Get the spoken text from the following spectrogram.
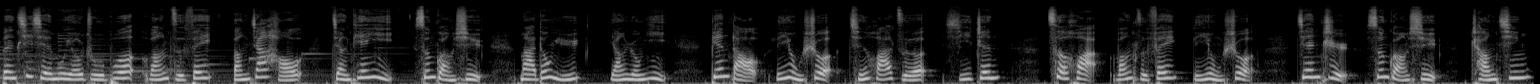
本期节目由主播王子飞、王家豪、蒋天翼、孙广旭、马东鱼、杨荣毅。编导李永硕、秦华泽、席真，策划王子飞、李永硕，监制孙广旭、常青，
